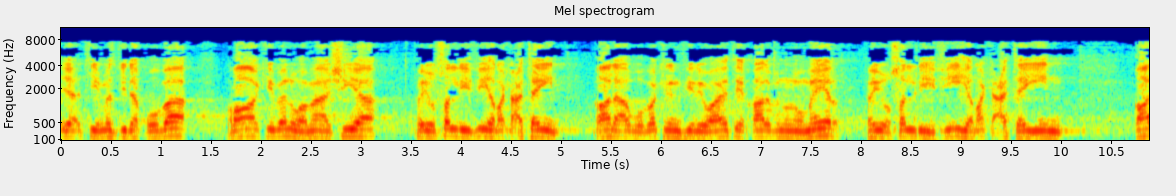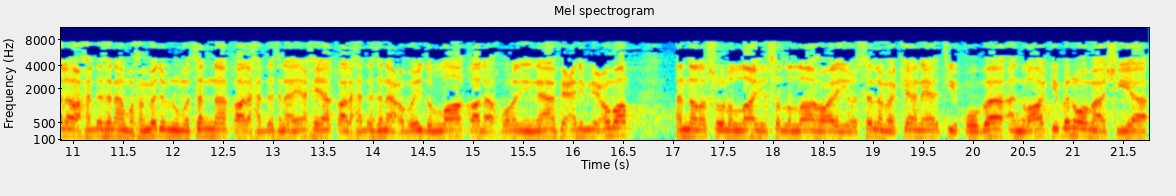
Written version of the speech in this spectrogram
يأتي مسجد قباء راكبا وماشيا فيصلي فيه ركعتين. قال أبو بكر في روايته قال ابن نمير فيصلي فيه ركعتين. قال وحدثنا محمد بن المثنى قال حدثنا يحيى قال حدثنا عبيد الله قال أخبرني نافع عن ابن عمر أن رسول الله صلى الله عليه وسلم كان يأتي قباء راكبا وماشيا.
